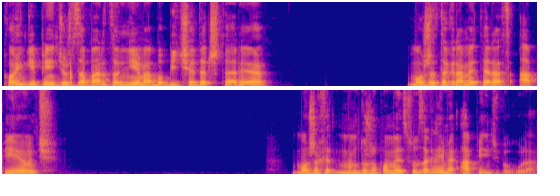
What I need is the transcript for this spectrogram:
Koń G5 już za bardzo nie ma, bo bicie D4. Może zagramy teraz A5. Może mam dużo pomysłów. Zagrajmy A5 w ogóle.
